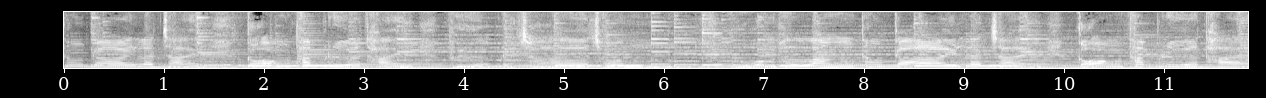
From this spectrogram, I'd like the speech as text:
ทั้งกายและใจ กองทัพเรือไทย เพื่อประชาชน รวมพลังทั้งกายและใจ กองทัพเรือไทย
